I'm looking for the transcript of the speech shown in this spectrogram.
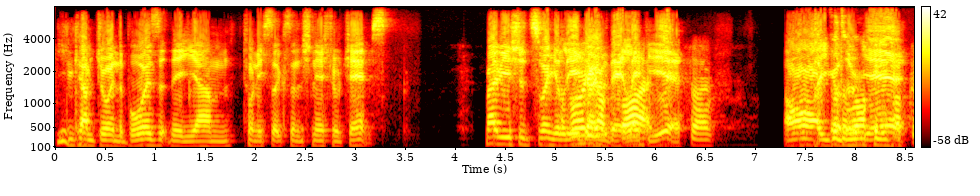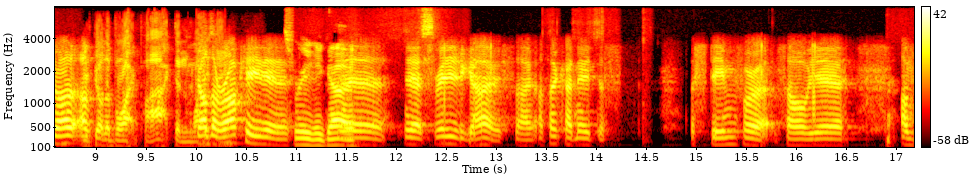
you can come join the boys at the um 26 inch national champs. Maybe you should swing a I've leg already over got the that left yeah. so Oh, you Got got, the the, Rocky. yeah. I've got You've I've got the bike parked and got the. Rocky there. It's ready to go. Yeah, yeah, it's ready to go. So I think I need the, the stem for it. So yeah, I'm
